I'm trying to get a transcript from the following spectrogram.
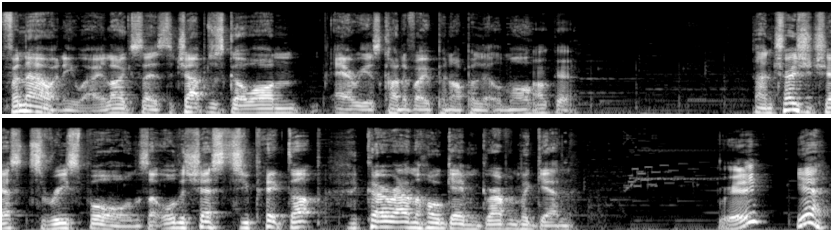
For now, anyway. Like I say, as the chapters go on, areas kind of open up a little more. Okay. And treasure chests respawn, so all the chests you picked up, go around the whole game and grab them again. Really? Yeah.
